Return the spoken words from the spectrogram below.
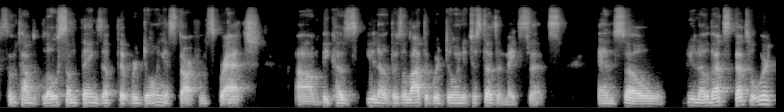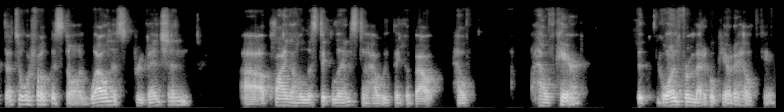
sometimes blow some things up that we're doing and start from scratch um, because you know there's a lot that we're doing it just doesn't make sense. And so you know that's that's what we're that's what we're focused on wellness prevention uh, applying a holistic lens to how we think about health healthcare going from medical care to healthcare.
